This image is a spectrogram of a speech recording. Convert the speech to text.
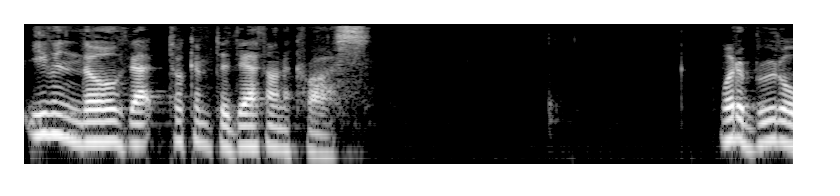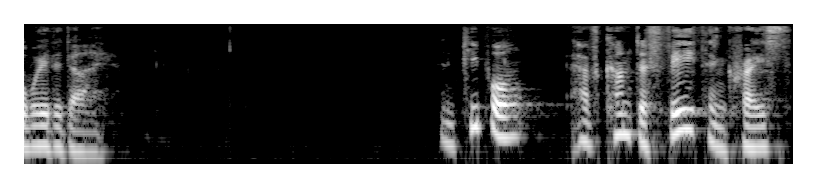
even though that took him to death on a cross. What a brutal way to die. And people have come to faith in Christ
